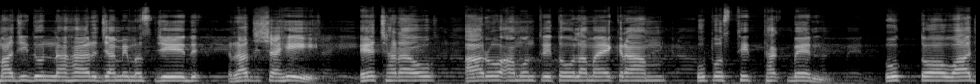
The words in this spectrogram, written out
মাজিদুন নাহার জামি মসজিদ, রাজশাহী। এছাড়াও আরও আমন্ত্রিত ওলামা একরাম উপস্থিত থাকবেন। উক্ত ওয়াজ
